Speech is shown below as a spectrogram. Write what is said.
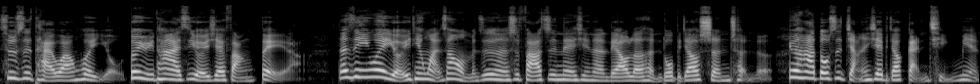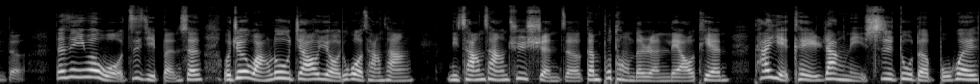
是不是台湾会有？对于他还是有一些防备啊。但是因为有一天晚上，我们真的是发自内心的聊了很多比较深沉的，因为他都是讲一些比较感情面的。但是因为我自己本身，我觉得网络交友，如果常常你常常去选择跟不同的人聊天，它也可以让你适度的不会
